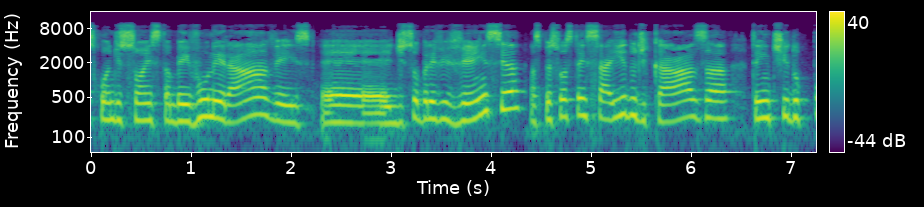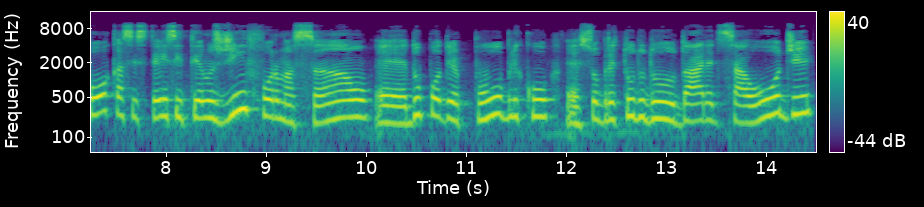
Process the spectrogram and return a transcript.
das condições também vulneráveis é, de sobrevivência. As pessoas têm saído de casa, têm tido tido pouca assistência em termos de informação é, do poder público, é, sobretudo do, da área de saúde,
